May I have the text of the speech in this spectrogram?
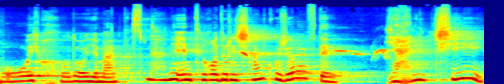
وای خدای من پس اون همه انتقاد و ریشخند کجا رفته؟ یعنی چی؟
